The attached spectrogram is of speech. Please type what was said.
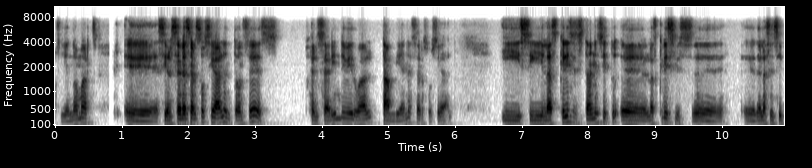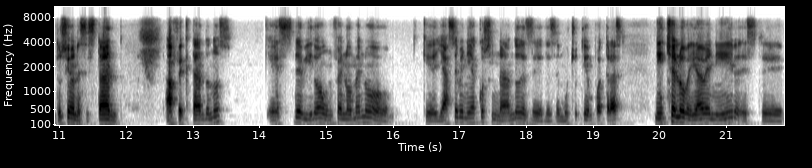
siguiendo a Marx. Eh, si el ser es ser social, entonces el ser individual también es ser social. Y si las crisis, están eh, las crisis eh, eh, de las instituciones están afectándonos, es debido a un fenómeno que ya se venía cocinando desde, desde mucho tiempo atrás. Nietzsche lo veía venir, este,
